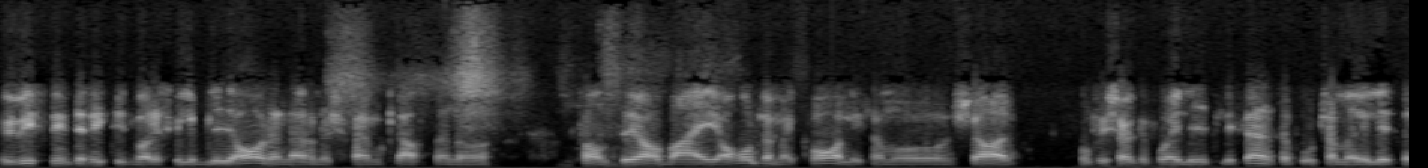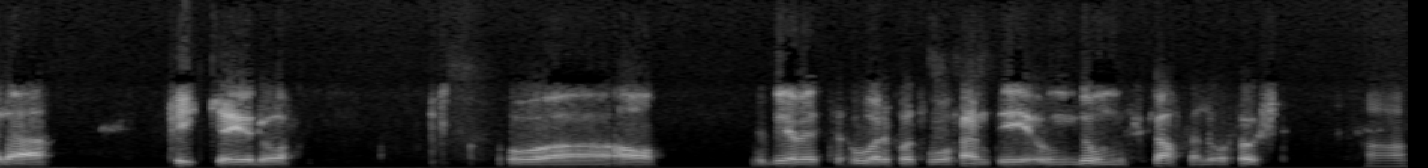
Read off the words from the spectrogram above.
vi visste inte riktigt vad det skulle bli av den där 125-klassen och sånt. Så jag bara, jag håller mig kvar liksom och kör och försöker få elitlicens så fort som möjligt. Och det fick jag ju då. Och ja, det blev ett år på 250 i ungdomsklassen då först. Ja.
